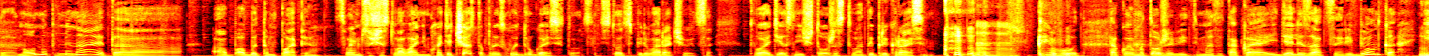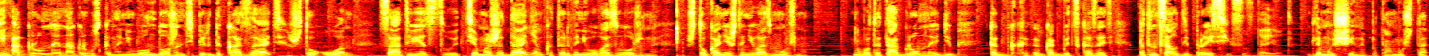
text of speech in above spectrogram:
Да, но он напоминает о- об, об этом папе своим существованием. Хотя часто происходит другая ситуация. Ситуация переворачивается. Твой отец ничтожество, а ты прекрасен. Вот. Такое мы тоже видим. Это такая идеализация ребенка и огромная нагрузка на него. Он должен теперь доказать, что он соответствует тем ожиданиям, которые на него возложены. Что, конечно, невозможно. Вот это огромное, как, бы- как, как бы это сказать, потенциал депрессии создает для мужчины, потому что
